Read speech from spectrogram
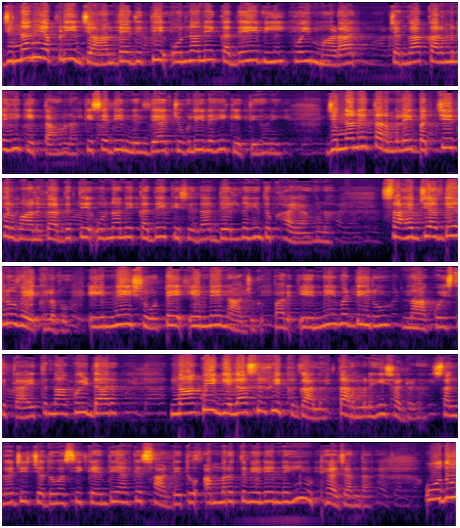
ਜਿਨ੍ਹਾਂ ਨੇ ਆਪਣੀ ਜਾਨ ਦੇ ਦਿੱਤੀ, ਉਹਨਾਂ ਨੇ ਕਦੇ ਵੀ ਕੋਈ ਮਾੜਾ, ਚੰਗਾ ਕਰਮ ਨਹੀਂ ਕੀਤਾ ਹੋਣਾ, ਕਿਸੇ ਦੀ ਨਿੰਦਿਆ, ਚੁਗਲੀ ਨਹੀਂ ਕੀਤੀ ਹੋਣੀ। ਜਿਨ੍ਹਾਂ ਨੇ ਧਰਮ ਲਈ ਬੱਚੇ ਕੁਰਬਾਨ ਕਰ ਦਿੱਤੇ, ਉਹਨਾਂ ਨੇ ਕਦੇ ਕਿਸੇ ਦਾ ਦਿਲ ਨਹੀਂ ਦੁਖਾਇਆ ਹੋਣਾ। ਸਾਹਿਬਜ਼ਾਦਿਆਂ ਨੂੰ ਵੇਖ ਲਵੋ, ਇੰਨੇ ਛੋਟੇ, ਇੰਨੇ ਨਾਜ਼ੁਕ, ਪਰ ਇੰਨੀ ਵੱਡੀ ਰੂਹ, ਨਾ ਕੋਈ ਸ਼ਿਕਾਇਤ, ਨਾ ਕੋਈ ਡਰ। ਨਾ ਕੋਈ ਗਿਲਾ ਸਿਰਫ ਇੱਕ ਗੱਲ, ਧਰਮ ਨਹੀਂ ਛੱਡਣਾ। ਸੰਗਤ ਜੀ, ਜਦੋਂ ਅਸੀਂ ਕਹਿੰਦੇ ਹਾਂ ਕਿ ਸਾਡੇ ਤੋਂ ਅੰਮ੍ਰਿਤ ਵੇਲੇ ਨਹੀਂ ਉੱਠਿਆ ਜਾਂਦਾ, ਉਦੋਂ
